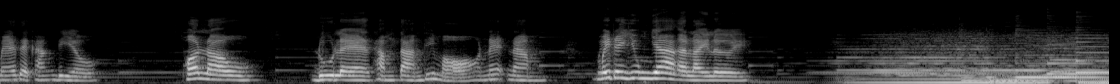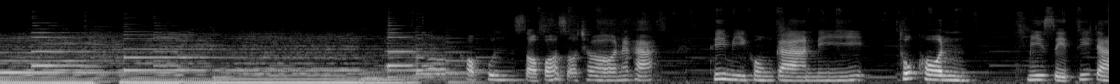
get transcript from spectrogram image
แม้แต่ครั้งเดียว เพราะเราดูแลทำตามที่หมอแนะนำไม่ได้ยุ่งยากอะไรเลยขอบคุณสปสชนะคะ ที่มีโครงการนี้ ทุกคนมีสิทธิ์ที่จะ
